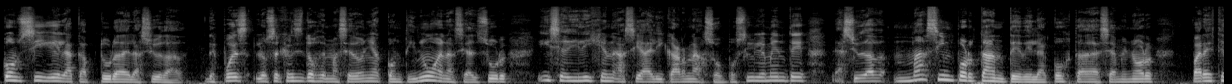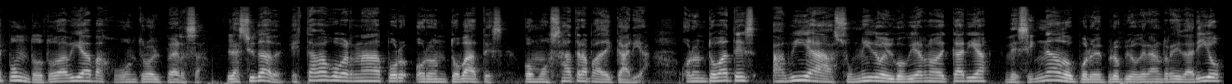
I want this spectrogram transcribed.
consigue la captura de la ciudad. Después los ejércitos de Macedonia continúan hacia el sur y se dirigen hacia Alicarnaso, posiblemente la ciudad más importante de la costa de Asia Menor para este punto todavía bajo control persa. La ciudad estaba gobernada por Orontobates como sátrapa de Caria. Orontobates había asumido el gobierno de Caria designado por el propio gran rey Darío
